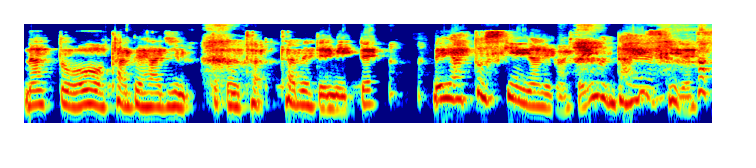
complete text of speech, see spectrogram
納豆を食べ始め、た食べてみて、で、やっと好きになりました。今大好きです。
